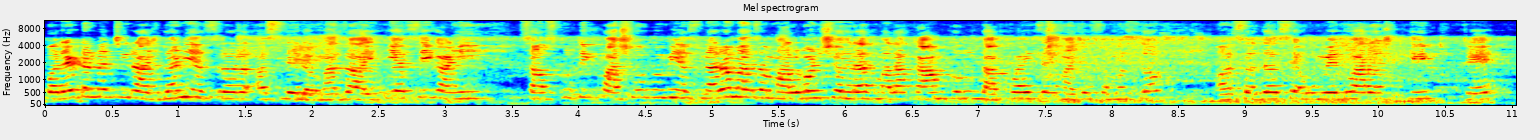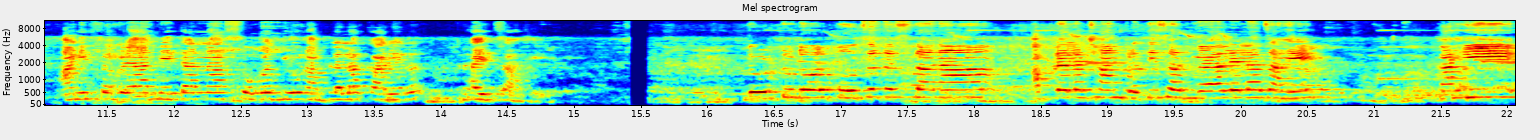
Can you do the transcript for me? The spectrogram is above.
पर्यटनाची राजधानी असर असलेलं माझं ऐतिहासिक आणि सांस्कृतिक पार्श्वभूमी असणारं माझं मालवण शहरात मला काम करून दाखवायचं आहे माझे समस्त सदस्य उमेदवार असतील जे आणि सगळ्या नेत्यांना सोबत घेऊन आपल्याला कार्यरत राहायचं आहे. डोर टू डोर पोहोचत असताना आपल्याला छान प्रतिसाद मिळालेलाच आहे. काही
